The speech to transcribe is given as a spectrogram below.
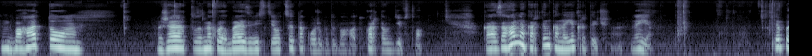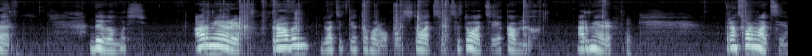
Багато жертв, зниклих безвісті. Оце також буде багато. Карта вдівства. Загальна картинка не є критичною. Не є. Тепер дивимось. Армія РФ. Травень 25-го року. Ситуація. Ситуація, яка в них? Армія РФ. Трансформація.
